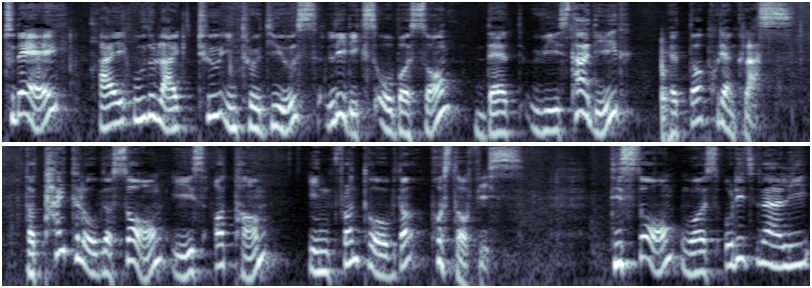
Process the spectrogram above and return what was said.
Today, I would like to introduce lyrics of a song that we studied at the Korean class. The title of the song is Autumn in front of the post office. This song was originally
